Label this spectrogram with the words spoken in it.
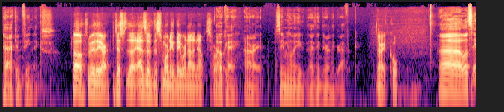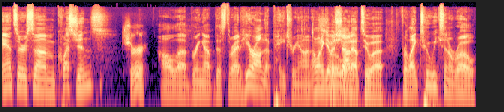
Pac and Fenix. Oh, so maybe they are. But just uh, as of this morning, they were not announced. For. Okay. All right. Seemingly, I think they're in the graphic. All right, cool. Uh, let's answer some questions. Sure. I'll uh, bring up this thread here on the Patreon. I want to give a shout uh, out to uh, for like two weeks in a row.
